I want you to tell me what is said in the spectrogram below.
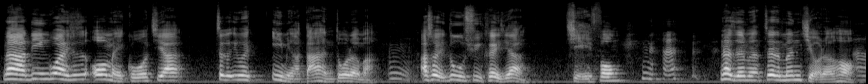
那另外就是欧美国家，这个因为疫苗打很多了嘛，嗯啊，所以陆续可以这样解封。那人们真的闷久了哈，嗯，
